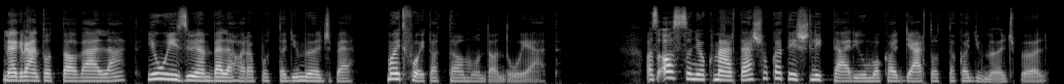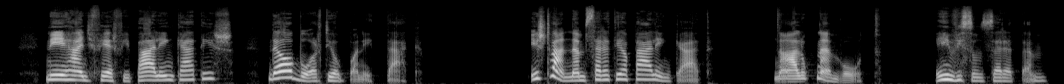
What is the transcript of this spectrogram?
Megrántotta a vállát, jó ízűen beleharapott a gyümölcsbe, majd folytatta a mondandóját. Az asszonyok mártásokat és liktáriumokat gyártottak a gyümölcsből. Néhány férfi pálinkát is, de a bort jobban itták. István nem szereti a pálinkát? Náluk nem volt. Én viszont szeretem.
